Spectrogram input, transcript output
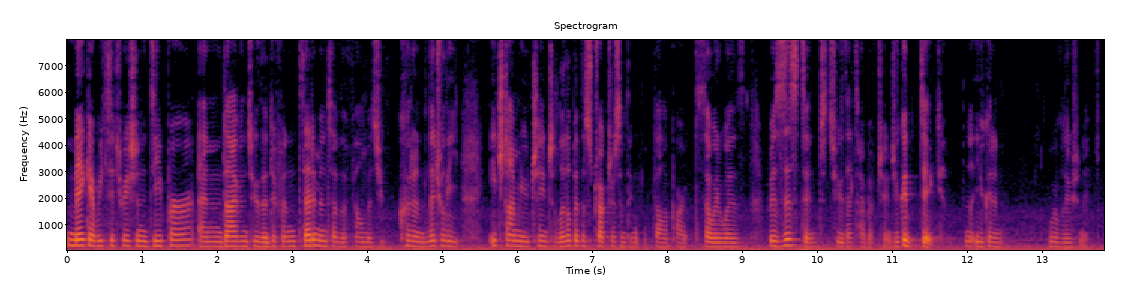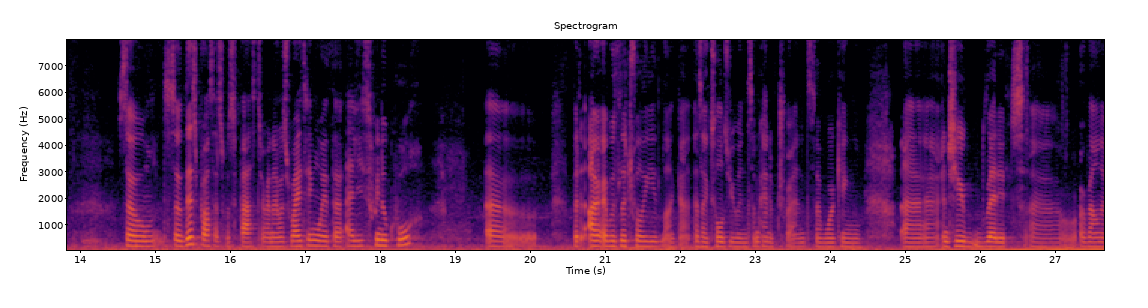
make every situation deeper and dive into the different sediments of the film, but you couldn't. Literally, each time you changed a little bit the structure, something fell apart. So it was resistant to that type of change. You could dig, you couldn't revolution it. So, so this process was faster, and I was writing with uh, Alice Winocour. Uh, but I, I, was literally, like, as I told you, in some kind of trance and working. Uh, and she read it uh, around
